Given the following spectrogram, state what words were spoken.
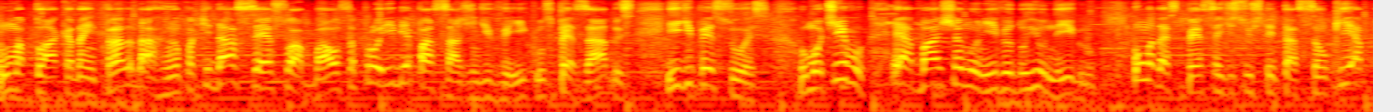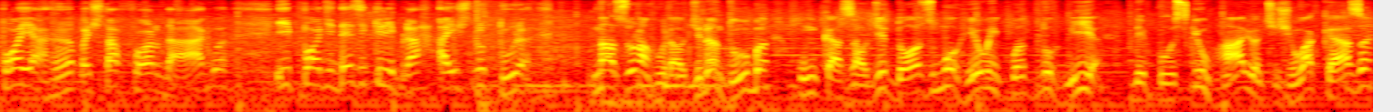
Uma placa da entrada da rampa que dá acesso à balsa proíbe a passagem de veículos pesados e de pessoas. O motivo é a baixa no nível do Rio Negro. Uma das peças de sustentação que apoia a rampa está fora da água e pode desequilibrar a estrutura. Na zona rural de Iranduba, um casal de idosos morreu enquanto dormia, depois que um raio atingiu a casa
